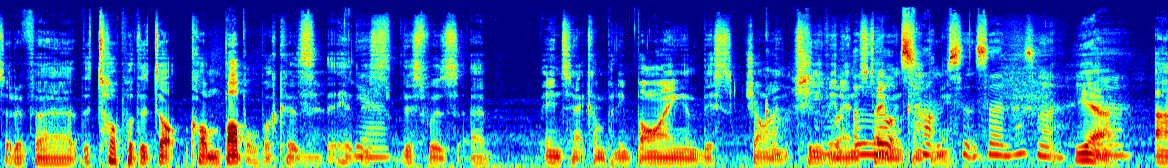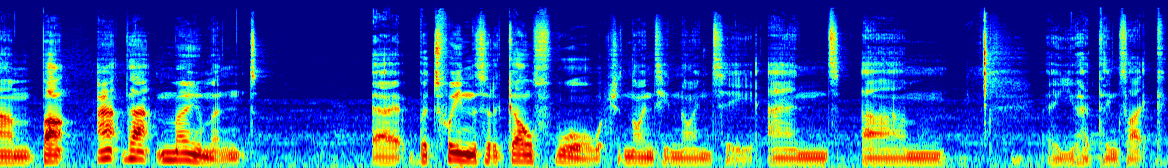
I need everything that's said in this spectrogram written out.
sort of uh, the top of the dot com bubble because Yeah. it- this Yeah. this was a internet company buying and this giant Gosh, TV a and lot's entertainment happened company. since then, hasn't it? Yeah. Um, but at that moment, uh, between the sort of Gulf War, which was 1990, and um, uh, you had things like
